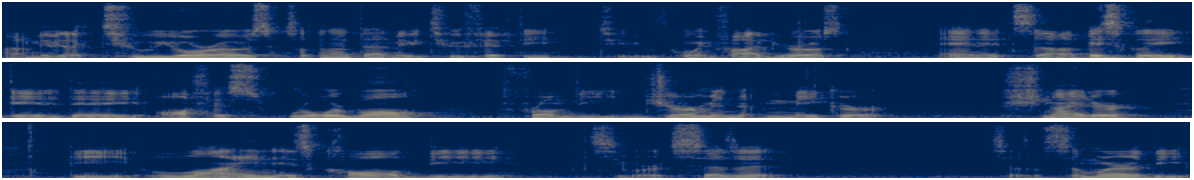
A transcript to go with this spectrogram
uh, maybe like two euros, something like that, maybe 250, 2.5 euros. And it's uh, basically a day-to-day -day office rollerball from the German maker Schneider. The line is called the, let's see where it says it. It says it somewhere, the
